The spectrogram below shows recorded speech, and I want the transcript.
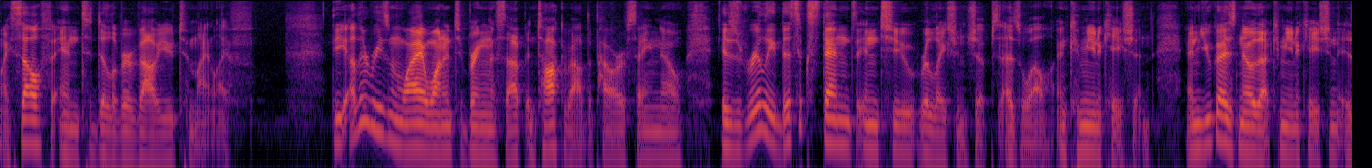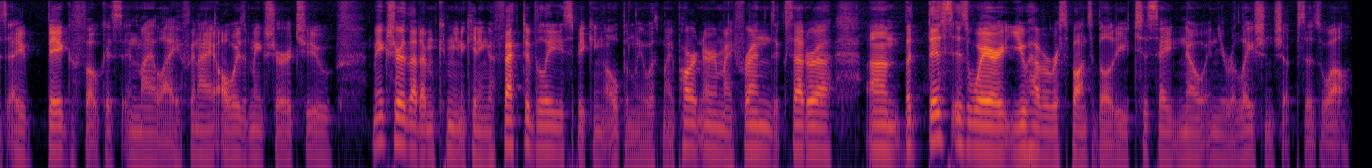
myself and to deliver value to my life. The other reason why I wanted to bring this up and talk about the power of saying no is really this extends into relationships as well and communication. And you guys know that communication is a big focus in my life, and I always make sure to make sure that I'm communicating effectively, speaking openly with my partner, my friends, etc. Um, but this is where you have a responsibility to say no in your relationships as well.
